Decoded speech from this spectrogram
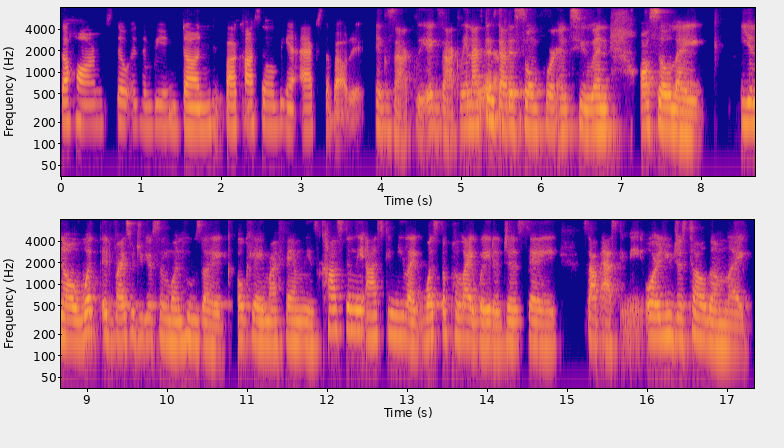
the harm still isn't being done by mm-hmm. constantly being asked about it. Exactly, exactly. And I yeah. think that is so important too. And also, like, you know, what advice would you give someone who's like, okay, my family is constantly asking me, like, what's the polite way to just say, stop asking me? Or you just tell them, like,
